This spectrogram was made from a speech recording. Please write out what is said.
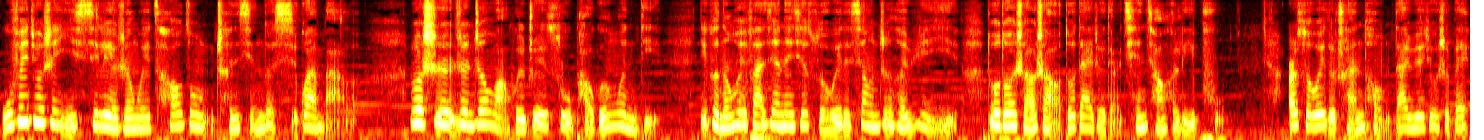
无非就是一系列人为操纵成型的习惯罢了。若是认真往回追溯、刨根问底，你可能会发现那些所谓的象征和寓意，多多少少都带着点牵强和离谱。而所谓的传统，大约就是被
